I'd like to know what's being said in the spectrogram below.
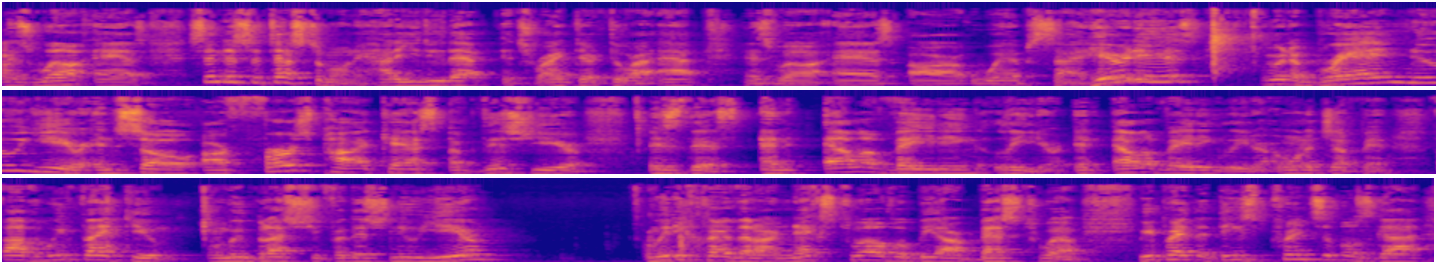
as well as send us a testimony. How do you do that? It's right there through our app as well as our website. Here it is. We're in a brand new year. And so our first podcast of this year is this, an elevating leader, an elevating leader. I want to jump in. Father, we thank you and we bless you for this new year. We declare that our next 12 will be our best 12. We pray that these principles, God,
